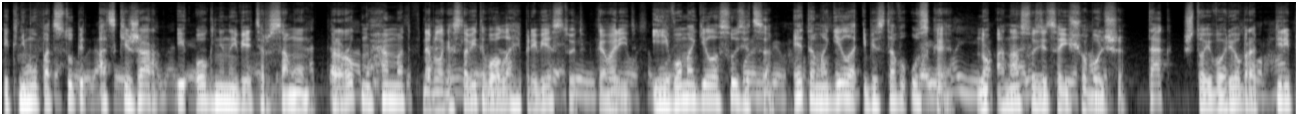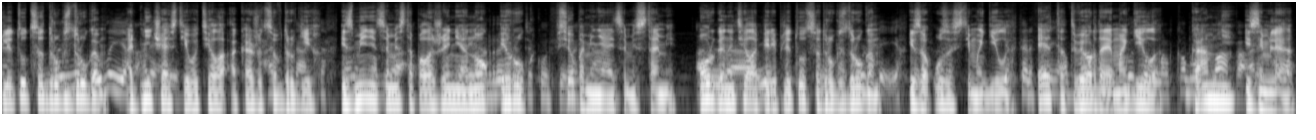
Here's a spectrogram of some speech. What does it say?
и к нему подступит адский жар и огненный ветер самум. Пророк Мухаммад, да благословит его Аллах и приветствует, говорит, и его могила сузится. Эта могила и без без того узкая, но она сузится еще больше. Так, что его ребра переплетутся друг с другом, одни части его тела окажутся в других, изменится местоположение ног и рук, все поменяется местами. Органы тела переплетутся друг с другом из-за узости могилы. Это твердая могила, камни и земля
